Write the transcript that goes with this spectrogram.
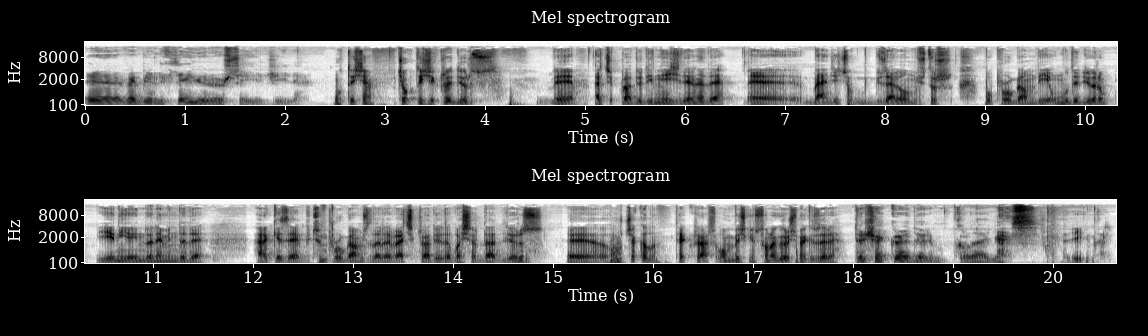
e, ve birlikte yürür seyirciyle. Muhteşem. Çok teşekkür ediyoruz. Ve Açık Radyo dinleyicilerine de e, bence çok güzel olmuştur bu program diye umut ediyorum. Yeni yayın döneminde de herkese, bütün programcılara ve Açık Radyo'da başarılar diliyoruz. E, hoşçakalın. Tekrar 15 gün sonra görüşmek üzere. Teşekkür ederim. Kolay gelsin. İyi günler.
